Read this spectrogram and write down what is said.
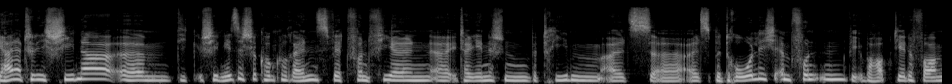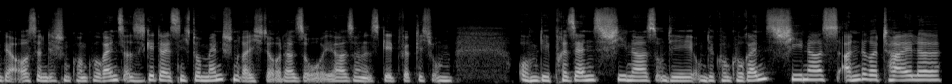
Ja, natürlich China. Ähm, die chinesische Konkurrenz wird von vielen äh, italienischen Betrieben als, äh, als bedrohlich empfunden, wie überhaupt jede Form der ausländischen Konkurrenz. Also es geht da jetzt nicht um Menschenrechte oder so, ja, sondern es geht wirklich um um die Präsenz Chinas, um die, um die Konkurrenz Chinas. Andere Teile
